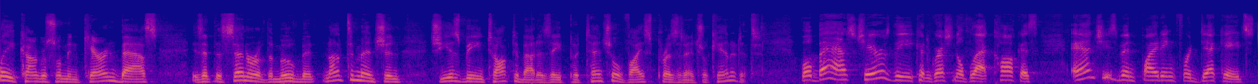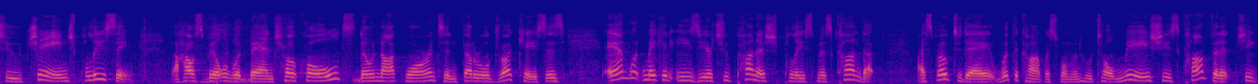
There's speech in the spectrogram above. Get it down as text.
Congresswoman Karen Bass is at the center of the movement, not to mention she is being talked about as a potential vice presidential candidate. Well, Bass chairs the Congressional Black Caucus, and she's been fighting for decades to change policing. The House bill would ban chokeholds, no-knock warrants in federal drug cases, and would make it easier to punish police misconduct. I spoke today with the Congresswoman who told me she's confident she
